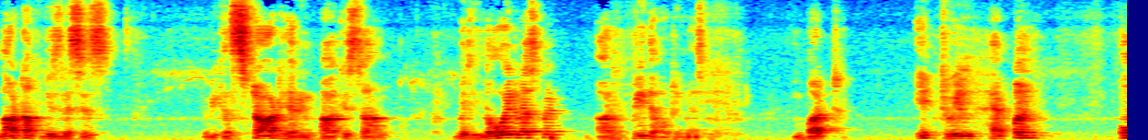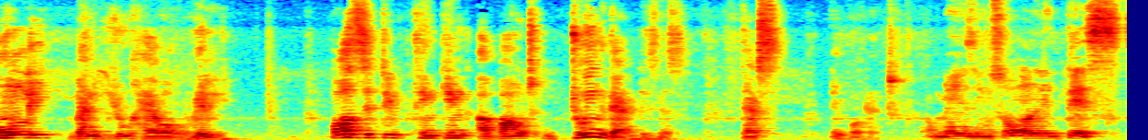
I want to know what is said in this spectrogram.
Lot of businesses we can start here in Pakistan with low investment or without investment but it will happen only when you have a will positive thinking about doing that business. That's important. Amazing. So only this.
